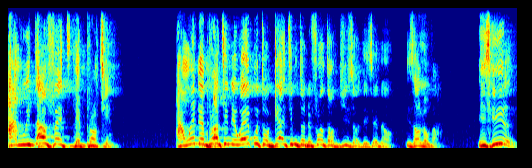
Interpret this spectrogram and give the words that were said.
And without faith, they brought him. And when they brought him, they were able to get him to the front of Jesus. They said, No, it's all over. He's healed.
